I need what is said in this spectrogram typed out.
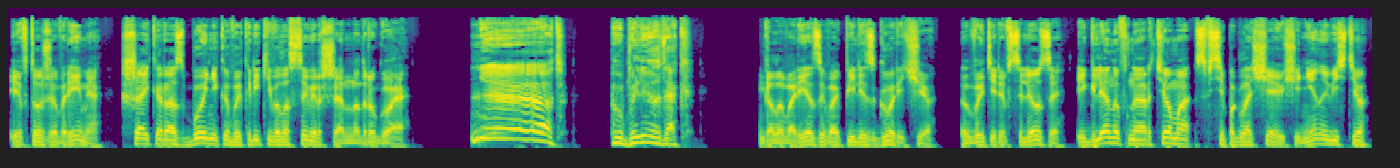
и в то же время шайка разбойника выкрикивала совершенно другое. «Нет! «Ублюдок!» Головорезы вопили с горечью. Вытерев слезы и глянув на Артема с всепоглощающей ненавистью,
